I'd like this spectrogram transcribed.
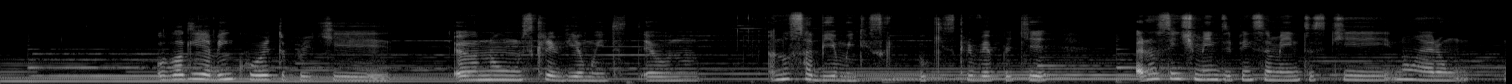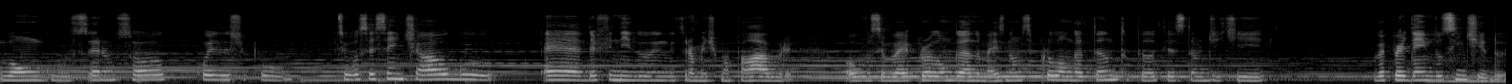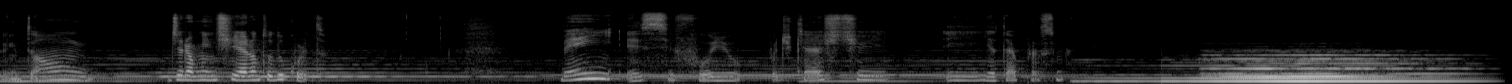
o blog é bem curto porque eu não escrevia muito. Eu não, eu não sabia muito o que escrever porque eram sentimentos e pensamentos que não eram longos, eram só coisas tipo. Se você sente algo, é definido literalmente uma palavra, ou você vai prolongando, mas não se prolonga tanto pela questão de que vai perdendo o sentido. Então, geralmente eram tudo curto. Bem, esse foi o podcast e até a próxima.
